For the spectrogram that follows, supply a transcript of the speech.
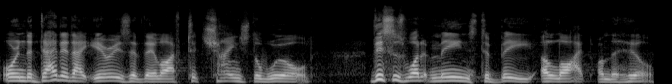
or in the day to day areas of their life to change the world. This is what it means to be a light on the hill.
